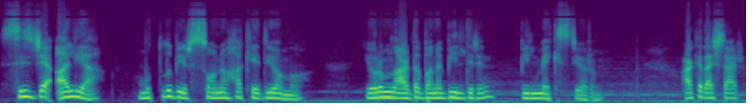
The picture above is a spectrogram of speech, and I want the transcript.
Sizce Alya mutlu bir sonu hak ediyor mu? Yorumlarda bana bildirin, bilmek istiyorum. Arkadaşlar,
